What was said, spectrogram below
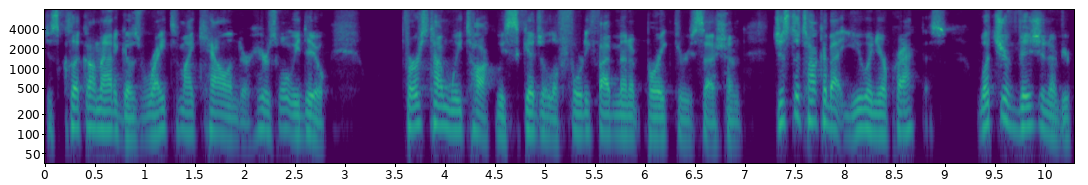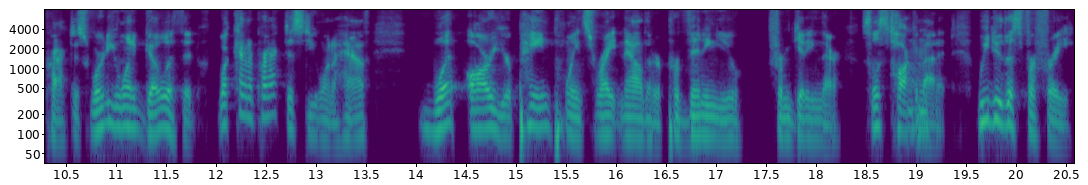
Just click on that. It goes right to my calendar. Here's what we do. First time we talk, we schedule a 45 minute breakthrough session just to talk about you and your practice. What's your vision of your practice? Where do you want to go with it? What kind of practice do you want to have? What are your pain points right now that are preventing you from getting there? So let's talk mm-hmm. about it. We do this for free.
